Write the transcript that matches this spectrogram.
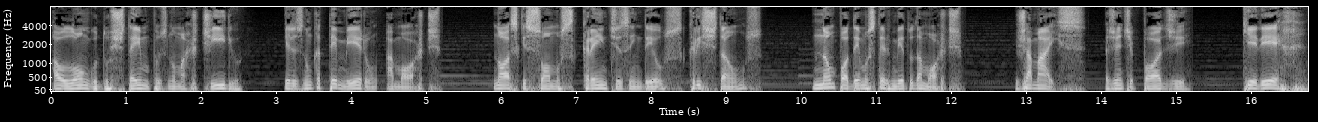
ao longo dos tempos, no martírio, eles nunca temeram a morte. Nós que somos crentes em Deus, cristãos, não podemos ter medo da morte. Jamais a gente pode querer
